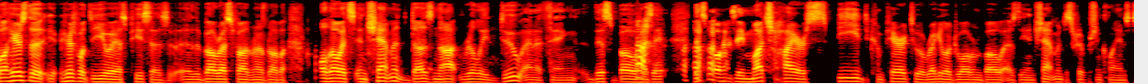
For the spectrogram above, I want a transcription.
Well, here's the here's what the UESP says. Uh, the bow rests blah, blah blah blah. Although its enchantment does not really do anything, this bow has a this bow has a much higher speed compared to a regular dwarven bow, as the enchantment description claims.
